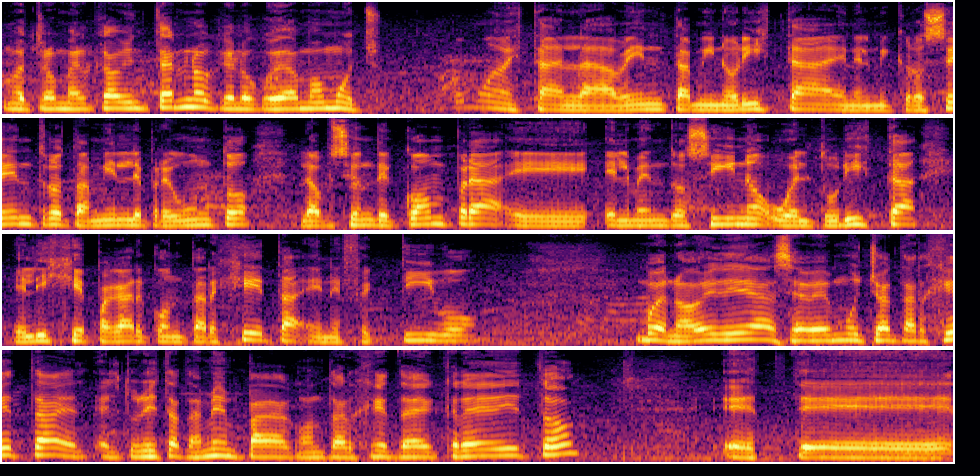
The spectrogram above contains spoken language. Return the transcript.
nuestro mercado interno que lo cuidamos mucho. ¿Cómo está la venta minorista en el microcentro? También le pregunto la opción de compra, eh, ¿el mendocino o el turista elige pagar con tarjeta, en efectivo? Bueno, hoy día se ve mucha tarjeta, el, turista también paga con tarjeta de crédito. Este,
